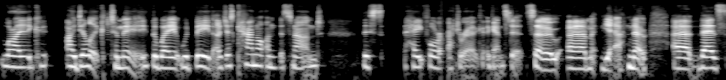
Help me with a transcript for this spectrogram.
like idyllic to me the way it would be that I just cannot understand this hateful rhetoric against it. So um yeah, no. Uh there's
